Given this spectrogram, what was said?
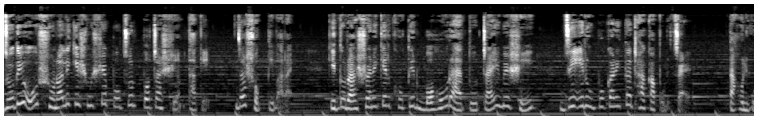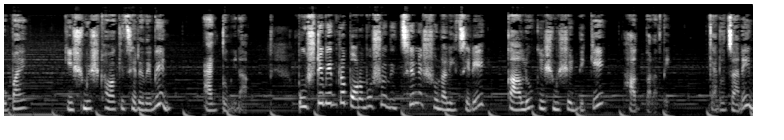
যদিও সোনালী কিশমিশে প্রচুর পটাশিয়াম থাকে, যা শক্তি বাড়ায়। কিন্তু রাসায়নিকের ক্ষতির বহর এতটাই বেশি যে এর উপকারিতা ঢাকা পড়ে যায়। তাহলে উপায়? কিশমিশ খাওয়াকে ছেড়ে দেবেন? একদমই না। পুষ্টিবিদরা পরামর্শ দিচ্ছেন সোনালি ছেড়ে কালো কিশমিশের দিকে হাত বাড়াতে। কেন জানেন?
